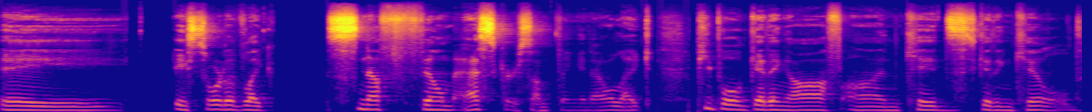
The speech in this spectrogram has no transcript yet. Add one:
a a sort of like snuff film esque or something, you know, like people getting off on kids getting killed.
